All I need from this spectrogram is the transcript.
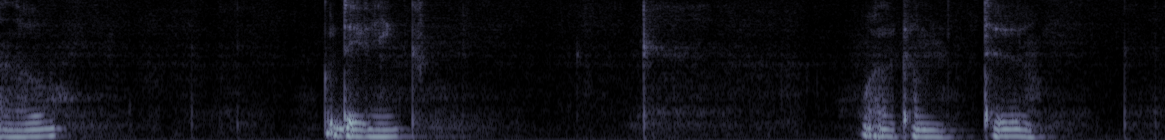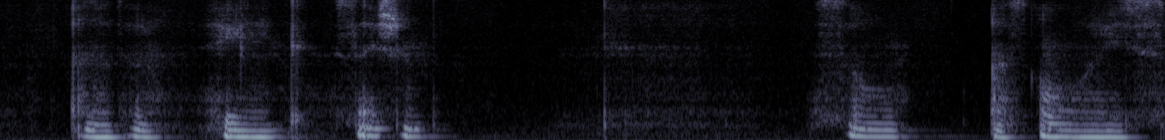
Hello, good evening. Welcome to another healing session. So, as always,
